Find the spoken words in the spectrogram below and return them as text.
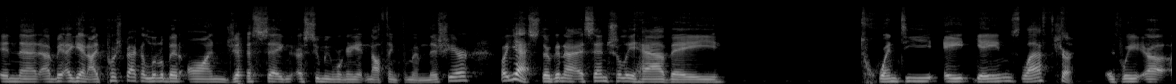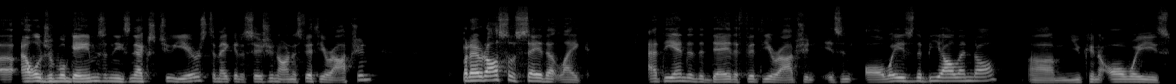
in that I mean again I'd push back a little bit on just saying assuming we're going to get nothing from him this year but yes they're going to essentially have a 28 games left Sure. if we uh, uh, eligible games in these next 2 years to make a decision on his fifth year option but I would also say that like at the end of the day the fifth year option isn't always the be all end all um, you can always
